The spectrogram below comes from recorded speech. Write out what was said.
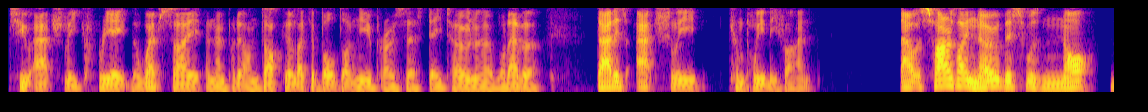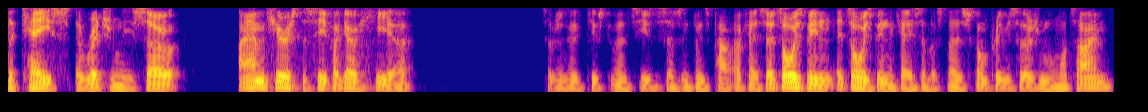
to actually create the website and then put it on Docker, like a bolt.new process, Daytona, whatever. That is actually completely fine. Now, as far as I know, this was not the case originally. So I am curious to see if I go here. So I'm just going to use the service includes power. Okay, so it's always been it's always been the case. It looks like. Just go on previous version one more time.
